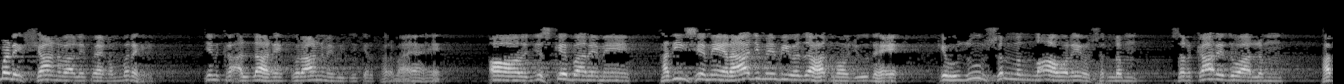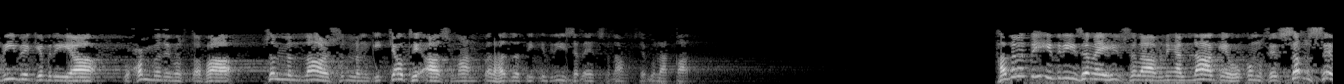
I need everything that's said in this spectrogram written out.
بڑے شان والے پیغمبر ہیں، جن کا اللہ نے قرآن میں بھی ذکر فرمایا ہے۔ اور جس کے بارے میں حدیث میں راج میں بھی وضاحت موجود ہے کہ حضور صلی اللہ علیہ وسلم، سرکار دو عالم حبیب کبریا محمد مصطفیٰ صلی اللہ علیہ وسلم کی چوتھے آسمان پر حضرت ادریس علیہ السلام سے ملاقات۔ حضرت ادریس علیہ السلام نے اللہ کے حکم سے سب سے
